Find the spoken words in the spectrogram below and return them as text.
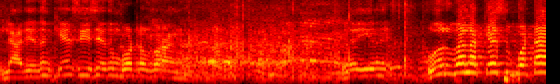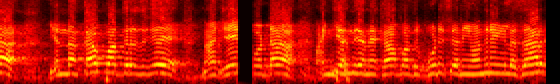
இல்லை அது எதுவும் கேஸ் கீஸ் எதுவும் போட்டுற போகிறாங்க இல்லை இரு ஒருவேளை கேஸ் போட்டால் என்னை காப்பாத்துறதுக்கு நான் ஜெயில் போட்டால் அங்கேருந்து என்னை காப்பாற்று பிடிச்ச நீங்கள் வந்துடுவீங்களே சார்?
